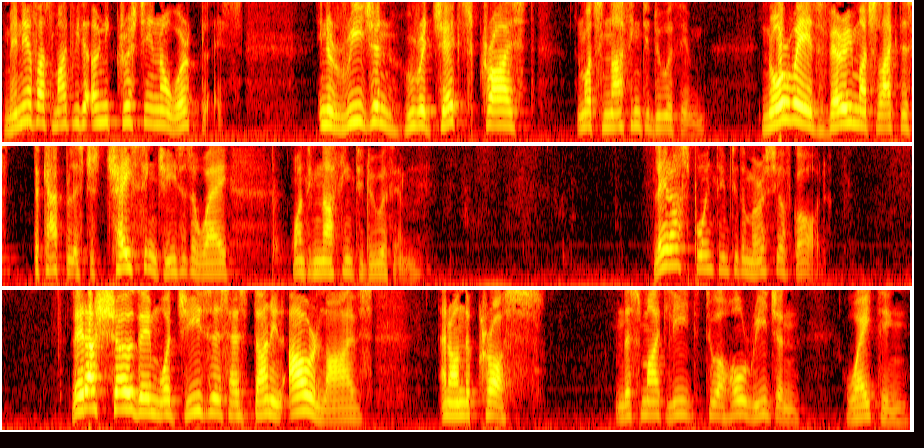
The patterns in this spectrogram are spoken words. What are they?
Many of us might be the only Christian in our workplace, in a region who rejects Christ and wants nothing to do with him. Norway is very much like this Decapolis, just chasing Jesus away, wanting nothing to do with him. Let us point them to the mercy of God. Let us show them what Jesus has done in our lives and on the cross. And this might lead to a whole region waiting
